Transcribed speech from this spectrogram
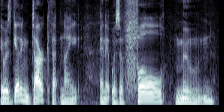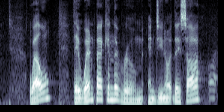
It was getting dark that night, and it was a full moon. Well, they went back in the room, and do you know what they saw? What?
